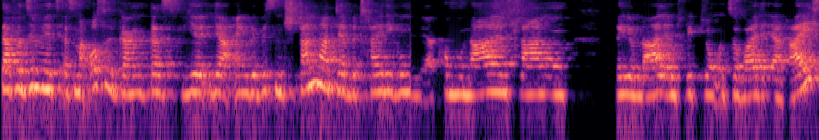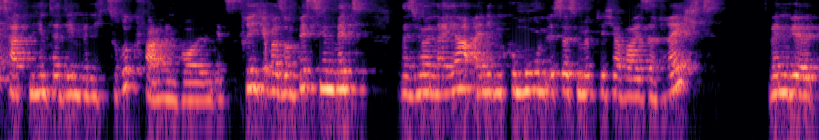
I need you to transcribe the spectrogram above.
Davon sind wir jetzt erstmal ausgegangen, dass wir ja einen gewissen Standard der Beteiligung der kommunalen Planung, Regionalentwicklung und so weiter erreicht hatten, hinter dem wir nicht zurückfallen wollen. Jetzt kriege ich aber so ein bisschen mit, dass ich höre, naja, einigen Kommunen ist es möglicherweise recht, wenn wir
